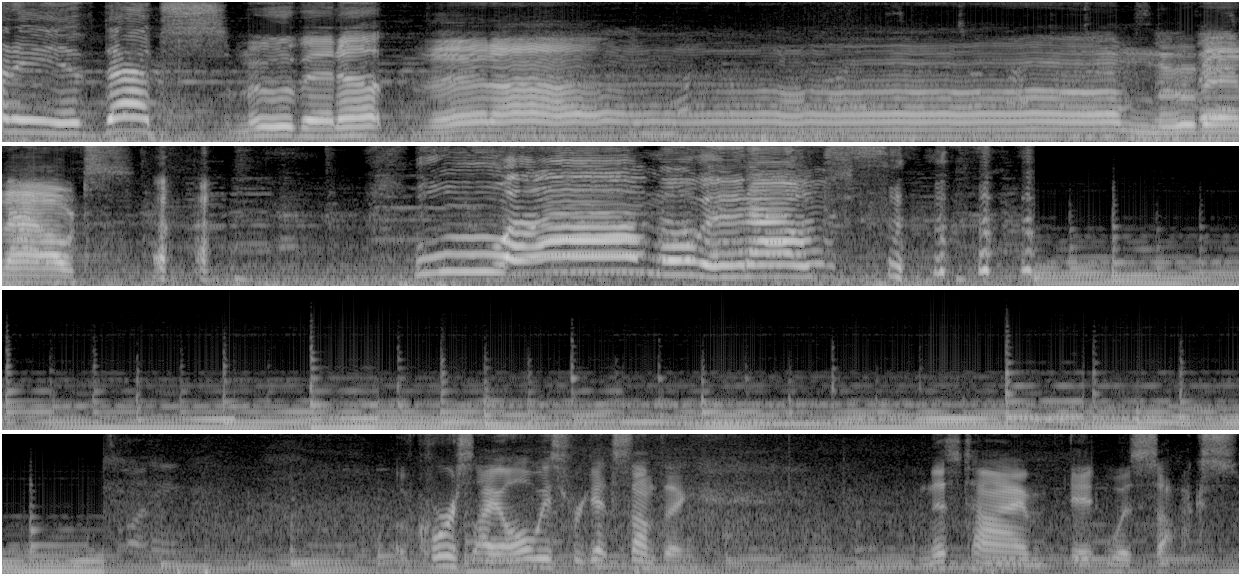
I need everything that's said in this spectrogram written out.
If that's moving up, then I'm moving out. Ooh, I'm moving out. course, I always forget something. And this time, it was socks.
